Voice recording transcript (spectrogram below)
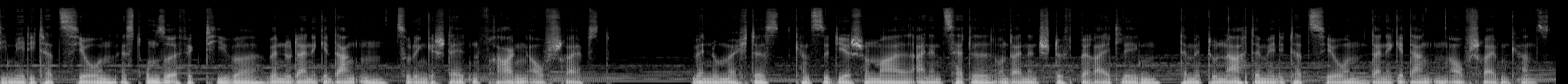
Die Meditation ist umso effektiver, wenn du deine Gedanken zu den gestellten Fragen aufschreibst. Wenn du möchtest, kannst du dir schon mal einen Zettel und einen Stift bereitlegen, damit du nach der Meditation deine Gedanken aufschreiben kannst.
